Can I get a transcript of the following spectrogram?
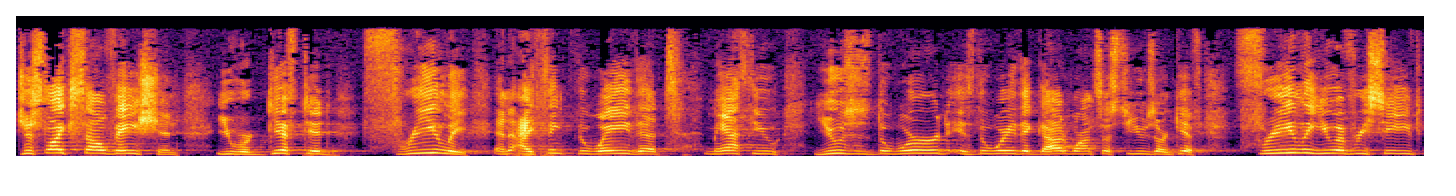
Just like salvation, you were gifted freely. And I think the way that Matthew uses the word is the way that God wants us to use our gift. Freely you have received,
